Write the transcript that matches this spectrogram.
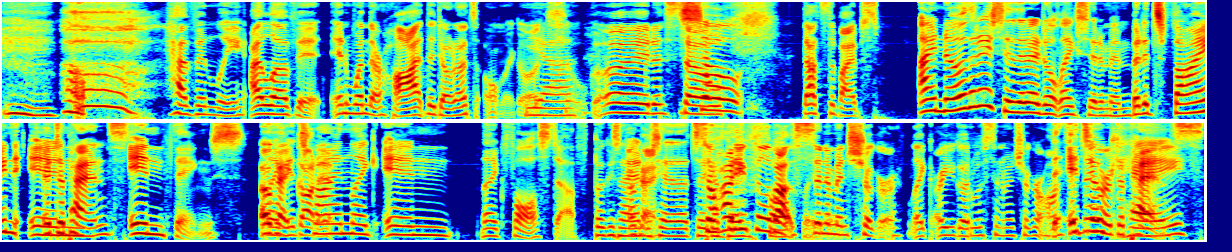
Mm-hmm. Heavenly. I love it. And when they're hot, the donuts, oh my god, Yeah. so good. So, so that's the vibes. I know that I say that I don't like cinnamon, but it's fine in It depends. in things. Okay, like, it's got it. fine like in like fall stuff because I Okay. understand that that's like so how do you feel about flavor. cinnamon sugar? Like, are you good with cinnamon sugar on it's or it okay. depends?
